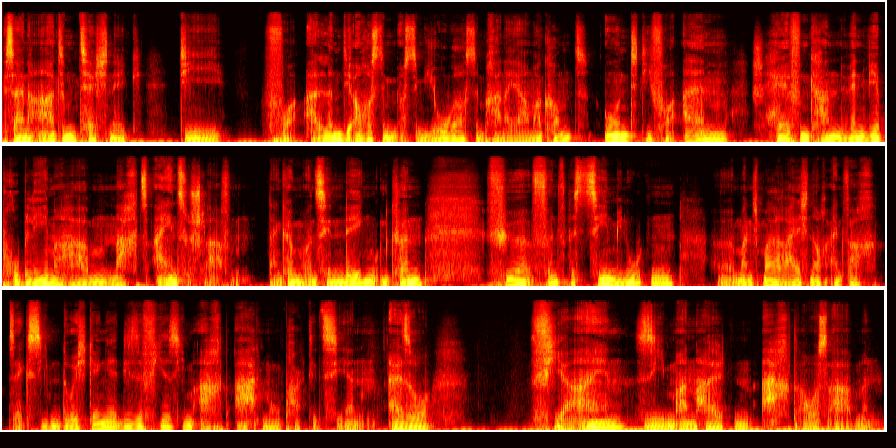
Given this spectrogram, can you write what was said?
ist eine Atemtechnik, die vor allem, die auch aus dem, aus dem Yoga, aus dem Pranayama kommt und die vor allem helfen kann, wenn wir Probleme haben, nachts einzuschlafen. Dann können wir uns hinlegen und können für fünf bis zehn Minuten äh, manchmal reichen auch einfach sechs, sieben Durchgänge, diese vier, sieben, acht Atmung praktizieren. Also vier ein, sieben anhalten, acht ausatmen.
